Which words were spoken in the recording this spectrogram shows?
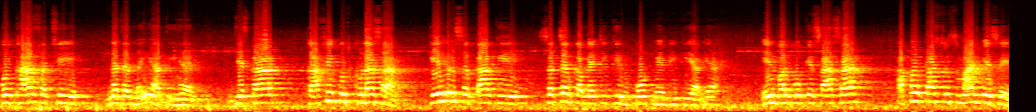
कोई खास अच्छी नज़र नहीं आती है, जिसका काफ़ी कुछ खुलासा केंद्र सरकार की सच्चर कमेटी की रिपोर्ट में भी किया गया है। इन वर्गों के साथ साथ अपर कास्ट समाज में से,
